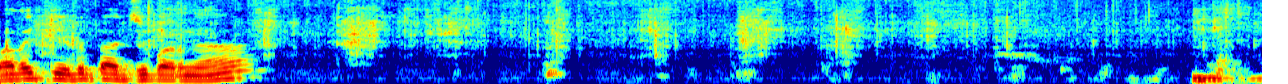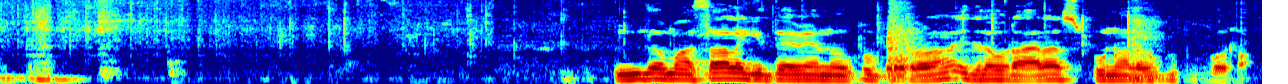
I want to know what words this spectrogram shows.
வதக்கி எடுத்தாச்சு பாருங்க. இந்த மசாலைக்கு தேவையான உப்பு போடுறோம். இதில் ஒரு அரை ஸ்பூன் அளவுக்கு உப்பு போடுறோம்.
